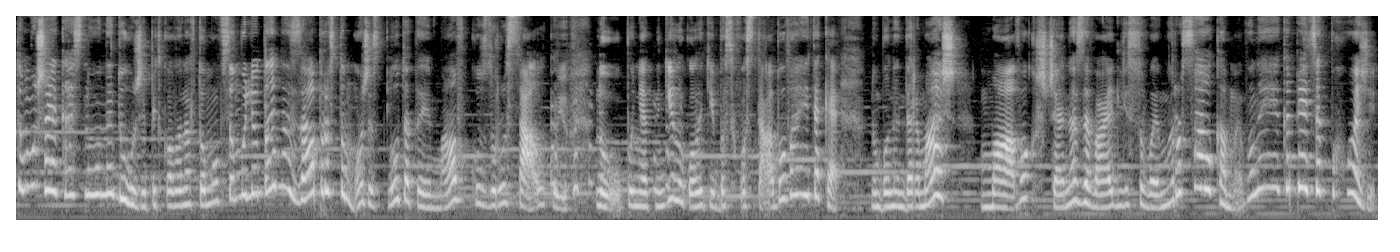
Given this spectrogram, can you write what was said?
тому що якась ну не дуже підкована в тому всьому людина запросто може сплутати мавку з русалкою. Ну, понятне діло, коли ті без хвоста буває таке. Ну бо не дарма ж мавок ще називають лісовими русалками. Вони капець як похожі.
